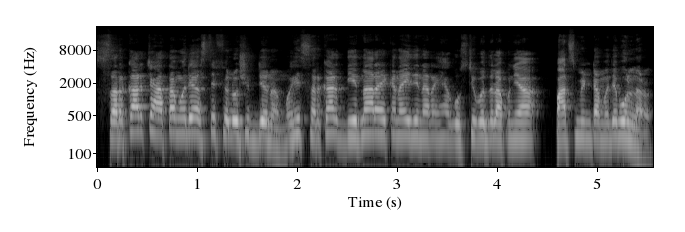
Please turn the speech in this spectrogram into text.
सरकारच्या हातामध्ये असते फेलोशिप देणं. मग हे सरकार देणार आहे का नाही देणार आहे ह्या गोष्टीबद्दल आपण या पाच मिनिटांमध्ये बोलणार आहोत.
